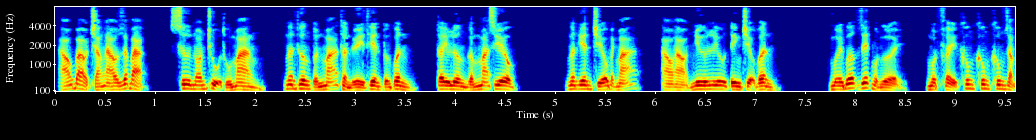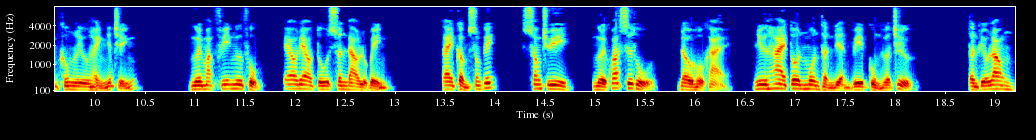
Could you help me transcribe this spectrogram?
Áo bào trắng áo giáp bạc, sư nón trụ thú mang, ngân thương tuấn mã thần ủy thiên tướng quân, tây lương gấm mã siêu. Ngân yên chiếu bạch mã, ảo ảo như lưu tinh triệu vân. Mười bước giết một người, một phẩy không không không giảm không lưu hành nhất chính. Người mặc phi ngư phục, eo đeo tu xuân đao lục bình tay cầm song kích, song truy, người khoác sư thủ, đầu hổ khải, như hai tôn môn thần điện vi cùng hứa trừ. tần khiếu long,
